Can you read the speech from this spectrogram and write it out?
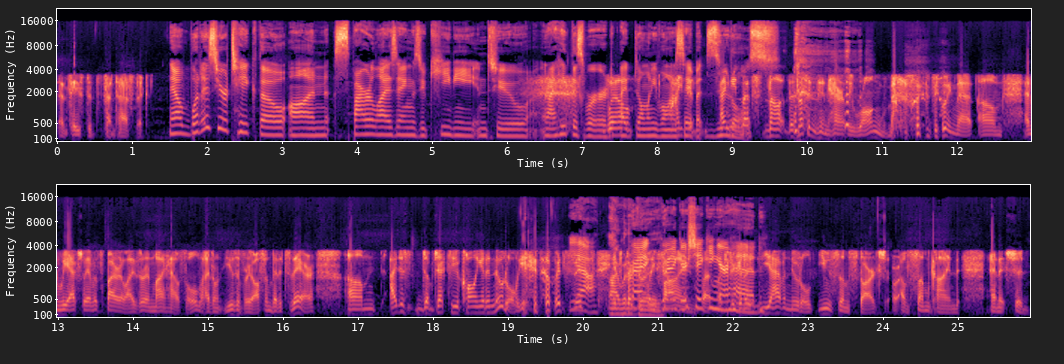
and tasted fantastic. Now, what is your take though on spiralizing zucchini into? And I hate this word. Well, I don't even want I to say it, but zoodles. I mean, that's not. There's nothing inherently wrong about doing that. Um, and we actually have a spiralizer in my household. I don't use it very often, but it's there. Um, I just object to you calling it a noodle. You know, it's Yeah. It's, I would perfectly agree. Greg, Greg, fine, you're but shaking your if you're gonna- head. You have a noodle. Use some starch of some kind, and it should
